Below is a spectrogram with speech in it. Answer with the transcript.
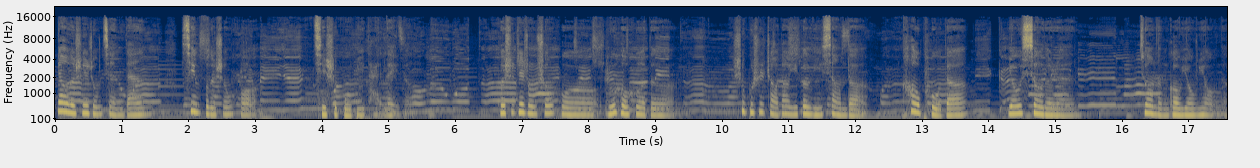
要的是一种简单幸福的生活，其实不必太累的。可是这种生活如何获得？是不是找到一个理想的、靠谱的、优秀的人就能够拥有呢？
